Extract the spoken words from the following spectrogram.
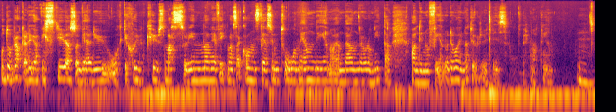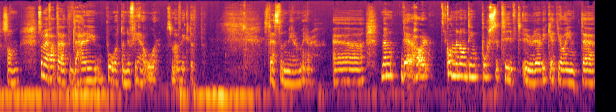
och då brakade jag, visste ju, alltså vi hade ju åkt till sjukhus massor innan. Jag fick massa konstiga symptom, en det ena och en det andra och de hittade aldrig något fel. Och det var ju naturligtvis utmattningen. Som, som jag fattar att det här är ju pågått under flera år som har byggt upp stressen mer och mer. Eh, men det har kommer någonting positivt ur det, vilket jag inte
